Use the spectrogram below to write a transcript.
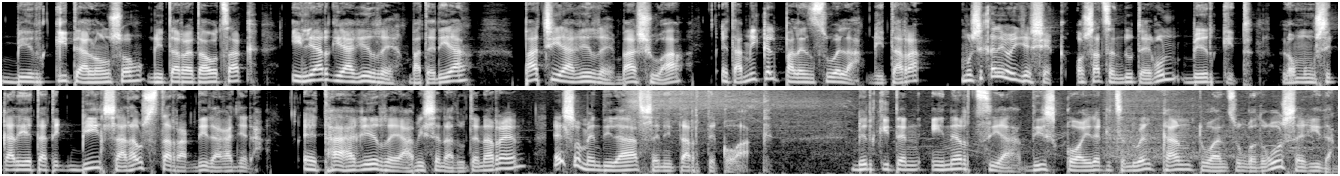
Birkite Alonso, gitarra eta hotzak, Ilargi Agirre, bateria, Patxi Agirre, basua, eta Mikel Palenzuela, gitarra, musikari hoiesek osatzen dute egun birkit. Lo musikarietatik bi zarauztarrak dira gainera. Eta agirre abizena duten arren, ez omen dira zenitartekoak. Birkiten inertzia diskoa irekitzen duen kantua entzungo dugu segidan.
